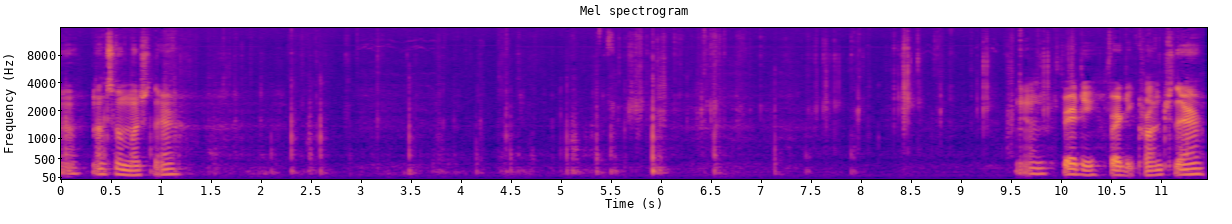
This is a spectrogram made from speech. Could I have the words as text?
No, not so much there. Yeah, fairly, fairly crunch there.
